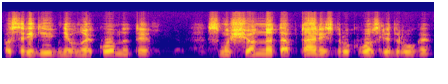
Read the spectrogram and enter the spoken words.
посреди дневной комнаты, смущенно топтались друг возле друга,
